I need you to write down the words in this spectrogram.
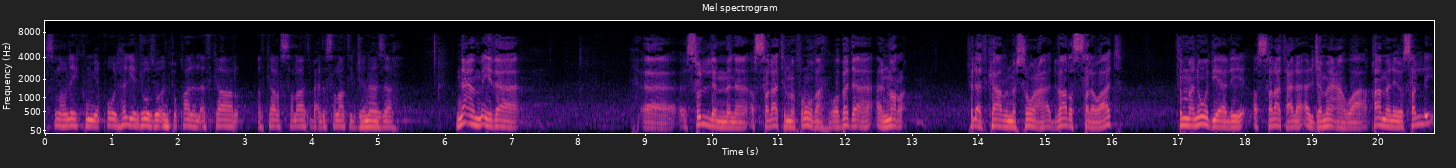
صلى الله عليكم يقول هل يجوز أن تقال الأذكار أذكار الصلاة بعد صلاة الجنازة؟ نعم إذا آه، سلم من الصلاة المفروضة وبدأ المرء في الأذكار المشروعة أدبار الصلوات ثم نودي للصلاة على الجماعة وقام ليصلي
